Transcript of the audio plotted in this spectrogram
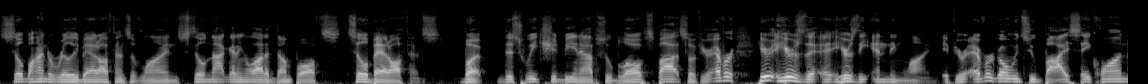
Still behind a really bad offensive line, still not getting a lot of dump offs, still a bad offense. But this week should be an absolute blow up spot. So if you're ever here, here's the here's the ending line. If you're ever going to buy Saquon,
